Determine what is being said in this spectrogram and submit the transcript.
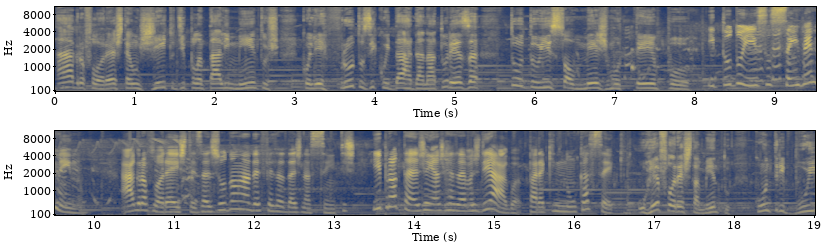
A agrofloresta é um jeito de plantar alimentos, colher frutos e cuidar da natureza, tudo isso ao mesmo tempo. E tudo isso sem veneno. Agroflorestas ajudam na defesa das nascentes e protegem as reservas de água para que nunca sequem. O reflorestamento contribui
